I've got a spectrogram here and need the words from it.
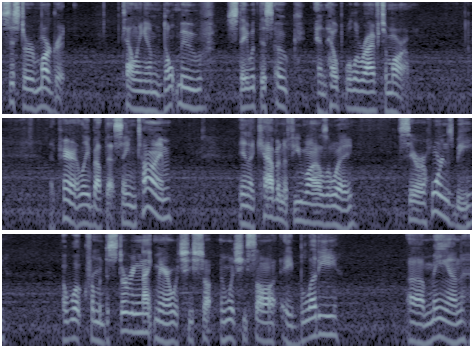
sister Margaret telling him, Don't move, stay with this oak, and help will arrive tomorrow. Apparently, about that same time, in a cabin a few miles away, Sarah Hornsby awoke from a disturbing nightmare which she saw, in which she saw a bloody uh, man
